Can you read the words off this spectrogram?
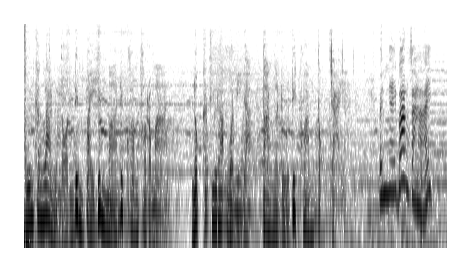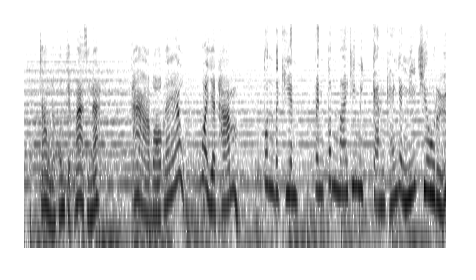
พื้นข้างล่างนอนดิ้นไปดิ้นมาด้วยความทรมาน นกคทิระวนิยะตามมาดูด้วยความตกใจ เป็นไงบ้างสหาย เจ้าน่ะคงเจ็บมากสินะ ข้าบอกแล้วว่าอย่าทต้นตะเคียนเป็นต้นไม้ที่มีแก่นแข็งอย่างนี้เชียวหรือ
